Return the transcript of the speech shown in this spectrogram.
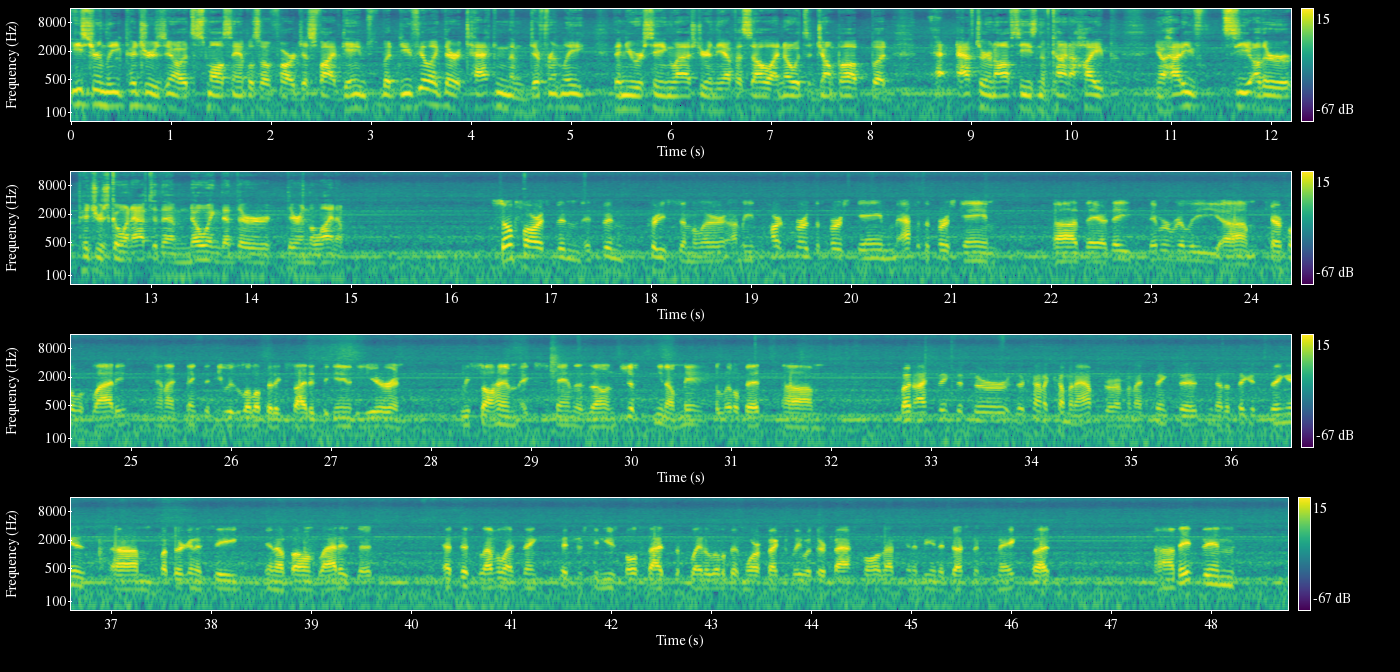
Eastern League pitchers? You know, it's a small sample so far, just five games, but do you feel like they're attacking them differently than you were seeing last year in the FSL? I know it's a jump up, but after an off season of kind of hype, you know, how do you see other pitchers going after them, knowing that they're they're in the lineup? So far, it's been it's been pretty similar. I mean, Hartford, the first game, after the first game uh, there, they, they were really um, careful with Vladdy, and I think that he was a little bit excited beginning of the year, and we saw him expand the zone just, you know, maybe a little bit. Um, but I think that they're they're kind of coming after him, and I think that you know the biggest thing is um, what they're going to see. You know, Bo and Vlad is that at this level, I think pitchers can use both sides of the plate a little bit more effectively with their fastball. That's going to be an adjustment to make, but uh, they've been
